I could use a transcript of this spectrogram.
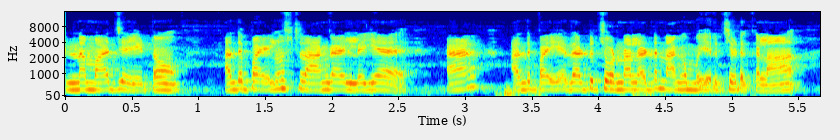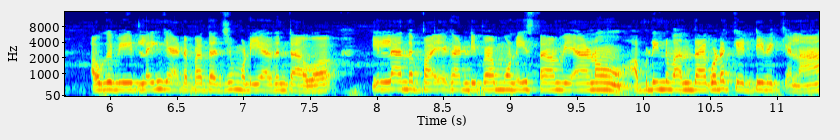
என்னம்மா செய்யட்டும்? அந்த பையனும் ஸ்ட்ராங்கா இல்லையே? ஆ? அந்த பையன் ஏதாட்டும் சொன்னாலாட்டும் நாங்கள் முயற்சி எடுக்கலாம். அவங்க வீட்லையும் கேட்ட பார்த்தாச்சும் முடியாதுன்ட்டாவோ? இல்லை அந்த பையன் கண்டிப்பாக முனிஸ் தான் வேணும் அப்படின்னு வந்தால் கூட கெட்டி வைக்கலாம்.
